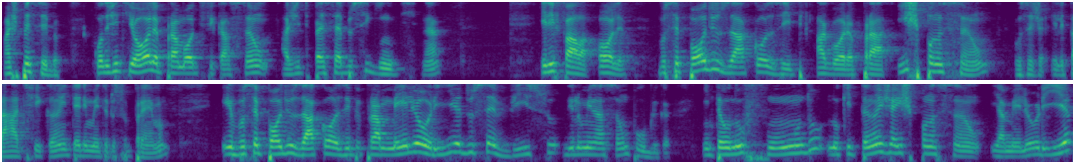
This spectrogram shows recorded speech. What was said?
Mas perceba, quando a gente olha para a modificação, a gente percebe o seguinte, né? Ele fala, olha, você pode usar a COSIP agora para expansão, ou seja, ele está ratificando o entendimento do Supremo, e você pode usar a COSIP para melhoria do serviço de iluminação pública. Então, no fundo, no que tange a expansão e a melhoria,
